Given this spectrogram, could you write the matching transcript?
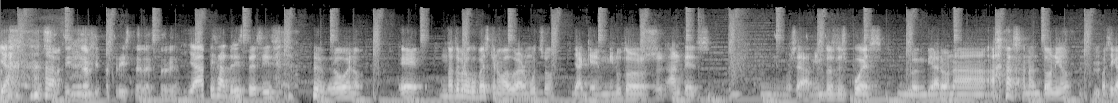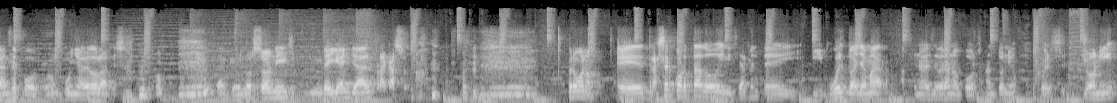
ya, Ya empieza triste la historia. ya empieza triste, sí. Pero bueno, eh, no te preocupes que no va a durar mucho, ya que minutos antes, o sea, minutos después, lo enviaron a, San Antonio, básicamente por, un puñado de dólares. ¿no? O sea, que los Sonics veían ya el fracaso. Pero bueno, eh, tras ser cortado inicialmente y, y vuelto a llamar a finales de verano por San Antonio, pues Johnny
